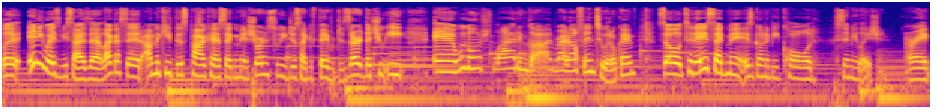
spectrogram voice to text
But anyways besides that like i said i'm gonna keep this podcast segment short and sweet just like a favorite dessert that you eat. And we're gonna slide and god right off into it okay? So today's segment is gonna be called simulation all right.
